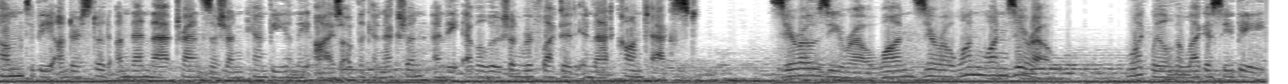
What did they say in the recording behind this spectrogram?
come to be understood and then that transition can be in the eyes of the connection and the evolution reflected in that context. 00101110 What will the legacy be?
